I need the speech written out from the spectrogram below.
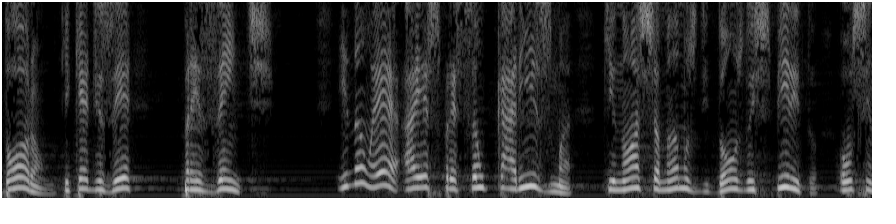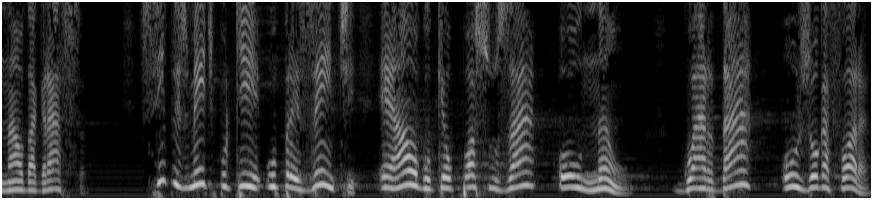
doron, que quer dizer presente. E não é a expressão carisma que nós chamamos de dons do Espírito ou sinal da graça simplesmente porque o presente é algo que eu posso usar ou não, guardar ou jogar fora.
